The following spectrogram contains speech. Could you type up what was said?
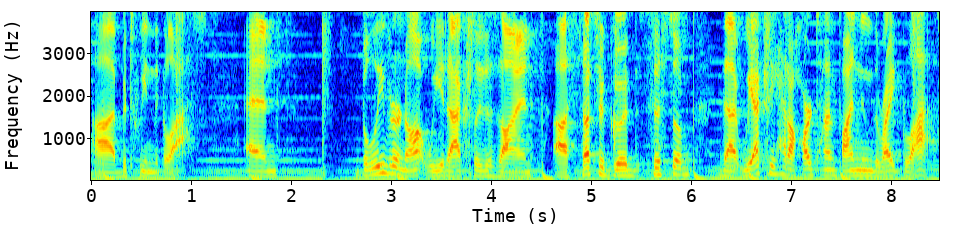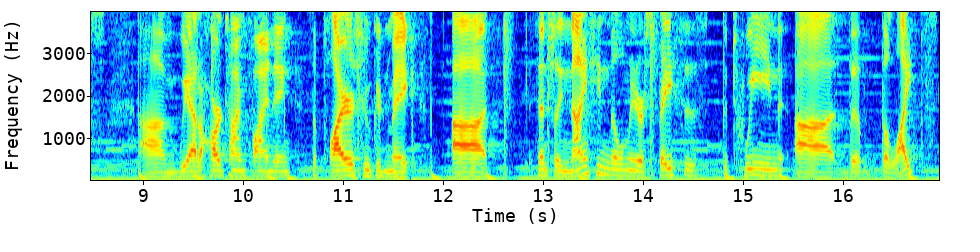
uh, between the glass. And believe it or not, we had actually designed uh, such a good system that we actually had a hard time finding the right glass. Um, we had a hard time finding suppliers who could make uh, essentially 19 millimeter spaces between uh, the, the lights.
